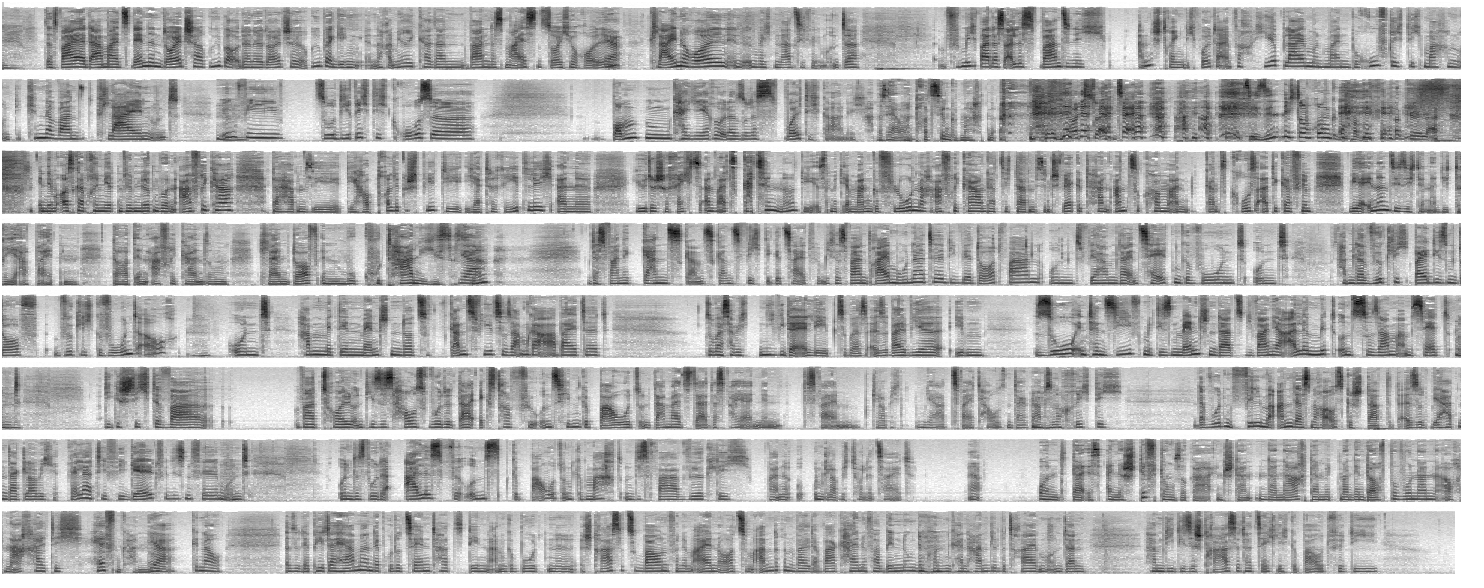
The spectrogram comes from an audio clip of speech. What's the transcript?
das war ja damals, wenn ein Deutscher rüber oder eine Deutsche rüberging nach Amerika, dann waren das meistens solche Rollen, Ja. kleine Rollen in irgendwelchen Nazi-Filmen. Und da, für mich war das alles wahnsinnig anstrengend. Ich wollte einfach hier bleiben und meinen Beruf richtig machen und die Kinder waren klein und irgendwie so die richtig große Bombenkarriere oder so, das wollte ich gar nicht. Haben Sie ja aber trotzdem gemacht, ne? In Deutschland. Sie sind nicht drum rumgekommen, Frau Köhler. In dem Oscar-prämierten Film Nirgendwo in Afrika, da haben Sie die Hauptrolle gespielt, die Jette Redlich, eine jüdische Rechtsanwaltsgattin, ne? die ist mit ihrem Mann geflohen nach Afrika und hat sich da ein bisschen schwer getan, anzukommen. Ein ganz großartiger Film. Wie erinnern Sie sich denn an die Dreharbeiten dort in Afrika, in so einem kleinen Dorf in Mukutani hieß das, Ja. ne? Das war eine ganz, ganz, ganz wichtige Zeit für mich. Das waren drei Monate, die wir dort waren und wir haben da in Zelten gewohnt und haben da wirklich bei diesem Dorf wirklich gewohnt auch und haben mit den Menschen dort ganz viel zusammengearbeitet. Sowas habe ich nie wieder erlebt, sowas. Also weil wir eben so intensiv mit diesen Menschen da, die waren ja alle mit uns zusammen am Set und die Geschichte war war toll und dieses Haus wurde da extra für uns hingebaut und damals da, das war ja in den, das war im, glaube ich, im Jahr 2000, da gab es noch richtig, da wurden Filme anders noch ausgestattet. Also wir hatten da, glaube ich, relativ viel Geld für diesen Film und und es wurde alles für uns gebaut und gemacht und es war wirklich, war eine unglaublich tolle Zeit. Ja. Und da ist eine Stiftung sogar entstanden danach, damit man den Dorfbewohnern auch nachhaltig helfen kann. Ne? Ja, genau. Also der Peter Hermann, der Produzent, hat denen angeboten, eine Straße zu bauen von dem einen Ort zum anderen, weil da war keine Verbindung, die konnten keinen Handel betreiben und dann haben die diese Straße tatsächlich gebaut für die.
